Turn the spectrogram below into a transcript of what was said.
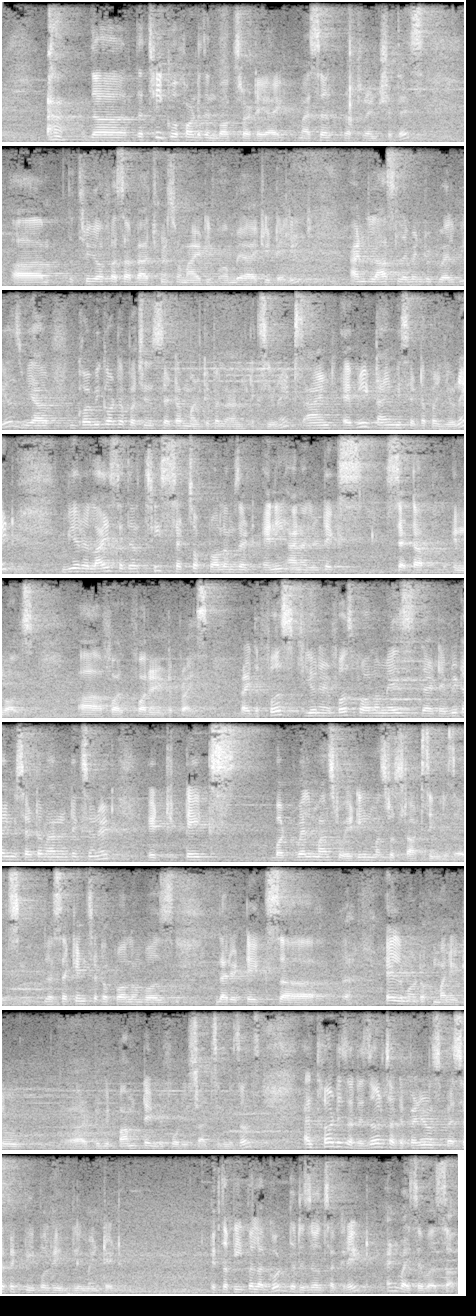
the, the three co-founders in Boxx.ai, myself, Prafar and Kshitij, um, the three of us are batchmates from IIT Bombay, IIT Delhi. And last 11 to 12 years, we have got, we got the opportunity to set up multiple analytics units. And every time we set up a unit, we realize that there are three sets of problems that any analytics setup involves uh, for, for an enterprise. Right. The first unit, first problem is that every time you set up an analytics unit, it takes about 12 months to 18 months to start seeing results. The second set of problem was that it takes uh, a hell amount of money to uh, to be pumped in before you start seeing results. And third is the results are dependent on specific people who implement it. If the people are good, the results are great, and vice versa.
